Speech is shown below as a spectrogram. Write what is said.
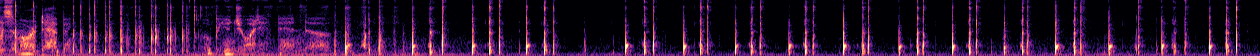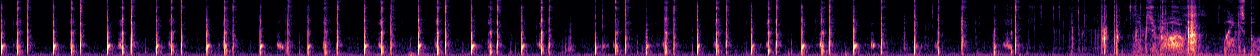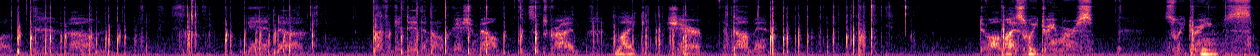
ASMR tapping. Hope you enjoyed it, and uh, sweet dreamers, sweet dreams.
